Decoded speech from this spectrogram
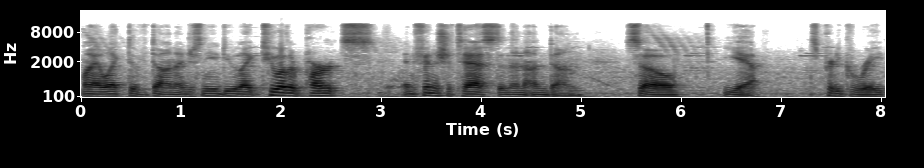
my elective done. I just need to do like two other parts and finish a test, and then I'm done. So, yeah, it's pretty great.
